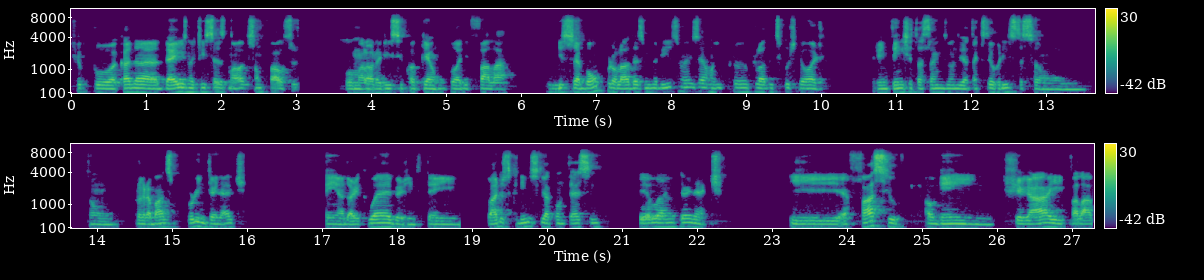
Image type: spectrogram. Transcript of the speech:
Tipo, a cada 10 notícias 9 são falsas. Como a Laura disse, qualquer um pode falar. Isso é bom pro lado das minorias, mas é ruim pro, pro lado do discurso de ódio. A gente tem situações onde ataques terroristas são, são programados por internet. Tem a Dark Web, a gente tem vários crimes que acontecem pela internet. E é fácil alguém chegar e falar,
